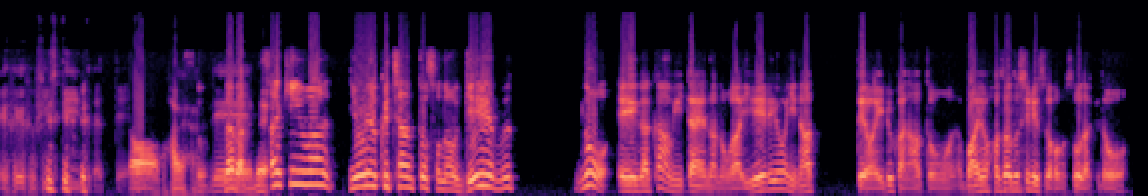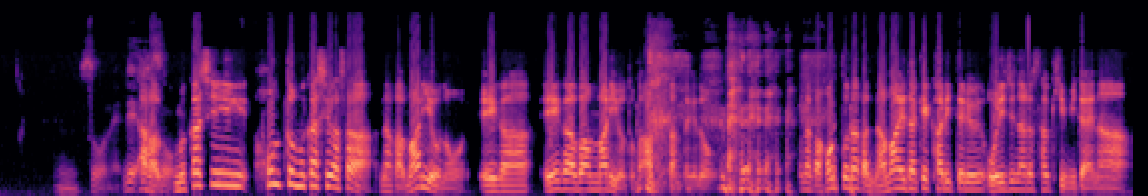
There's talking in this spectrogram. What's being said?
FF15 とかやってああ、はいはい。でだからね最近はようやくちゃんとそのゲームの映画化みたいなのが言えるようになってはいるかなと思うな。バイオハザードシリーズとかもそうだけど、うんそうね。であそう。昔、本当昔はさ、なんかマリオの映画、映画版マリオとかあったんだけど、なんか本当なんか名前だけ借りてるオリジナル作品みたいな、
